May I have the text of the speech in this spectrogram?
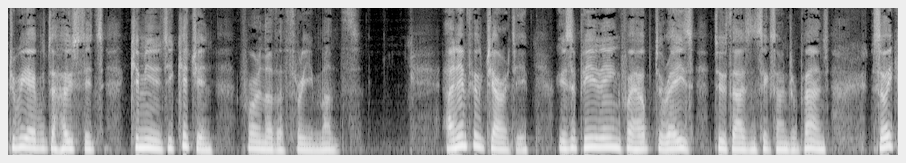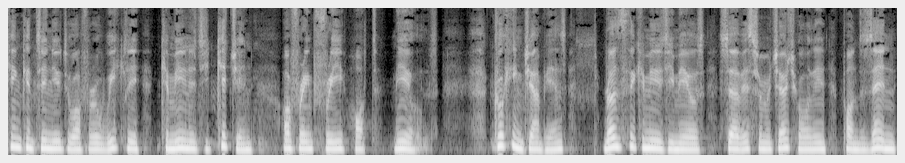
to be able to host its community kitchen for another three months. An Enfield charity is appealing for help to raise £2,600 so it can continue to offer a weekly community kitchen offering free hot meals. Cooking Champions runs the community meals service from a church hall in Ponders End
